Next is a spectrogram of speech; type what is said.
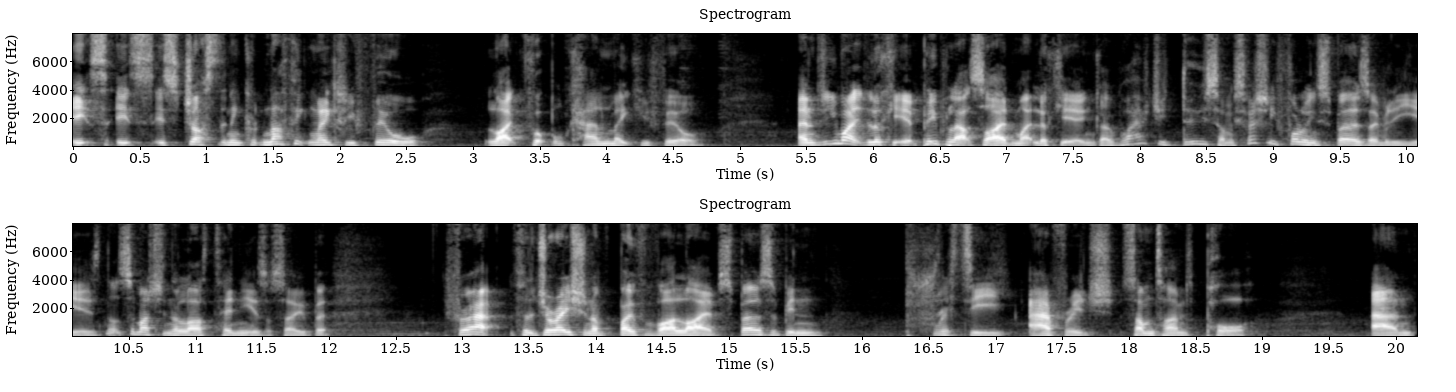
it's it's it's just an inc- nothing makes you feel like football can make you feel. And you might look at it, people outside might look at it and go, why would you do something? Especially following Spurs over the years. Not so much in the last 10 years or so, but throughout for the duration of both of our lives, Spurs have been pretty average, sometimes poor, and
